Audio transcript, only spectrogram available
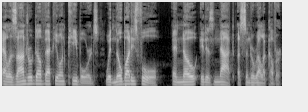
Alessandro Del Vecchio on keyboards, with Nobody's Fool. And no, it is not a Cinderella cover.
